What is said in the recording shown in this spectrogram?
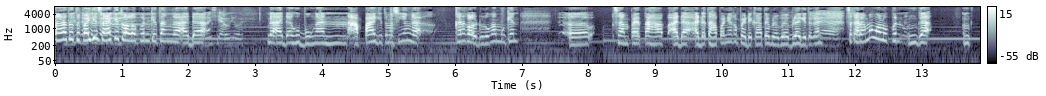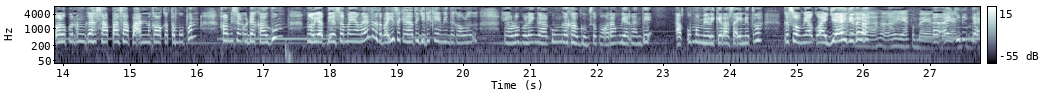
ah, tetap aja sakit walaupun kita nggak ada nggak ada hubungan apa gitu. Maksudnya nggak kan kalau dulu mah mungkin eh, sampai tahap ada ada tahapannya kan PDKT bla bla bla gitu kan. Iya. sekarang mah walaupun enggak eng- walaupun enggak sapa-sapaan kalau ketemu pun kalau misalnya udah kagum ngelihat dia sama yang lain tetap aja sakit hati. Jadi kayak minta ke Allah ya Allah boleh nggak aku nggak kagum sama orang biar nanti aku memiliki rasa ini tuh ke suami aku aja gitu Iya, loh. heeh, iya kebayang, kebayang, jadi nggak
